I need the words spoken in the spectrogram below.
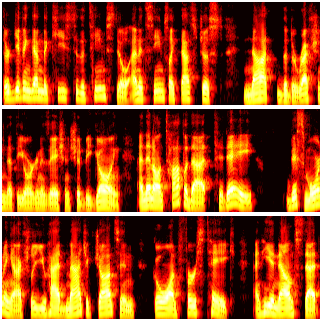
they're giving them the keys to the team still. And it seems like that's just not the direction that the organization should be going. And then on top of that, today, this morning, actually, you had Magic Johnson go on first take, and he announced that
